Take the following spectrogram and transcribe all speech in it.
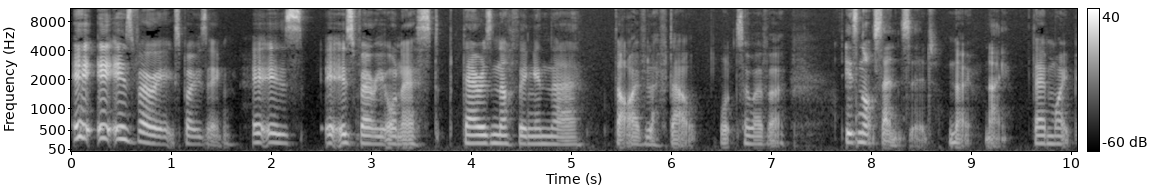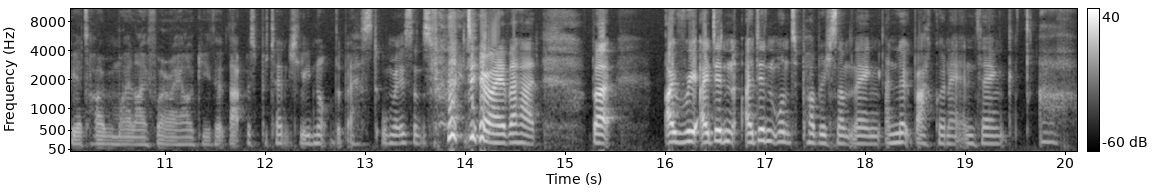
It, it is very exposing. It is it is very honest. There is nothing in there that I've left out whatsoever. it's not censored No. no there might be a time in my life where I argue that that was potentially not the best or most sensible idea I ever had. But I re- I didn't I didn't want to publish something and look back on it and think, ah,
